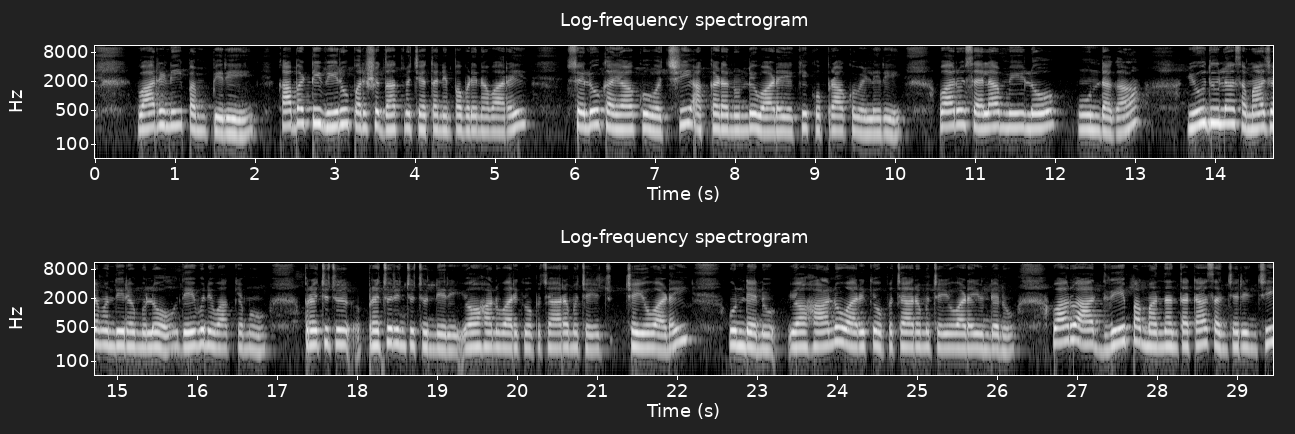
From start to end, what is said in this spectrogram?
వారిని పంపిరి. కాబట్టి వీరు పరిశుద్ధాత్మ చేత నింపబడిన వారై సెలూకయాకు వచ్చి అక్కడ నుండి వాడ ఎక్కి కుప్రాకు వెళ్ళిరి. వారు సెలామీలో ఉండగా యూదుల సమాజ మందిరములో దేవుని వాక్యము ప్రచుచు ప్రచురించుచుండిరి. యోహాను వారికి ఉపచారము చేయు చేయువాడై ఉండెను. యోహాను వారికి ఉపచారము చేయువాడై ఉండెను వారు ఆ ద్వీపమందంతటా సంచరించి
